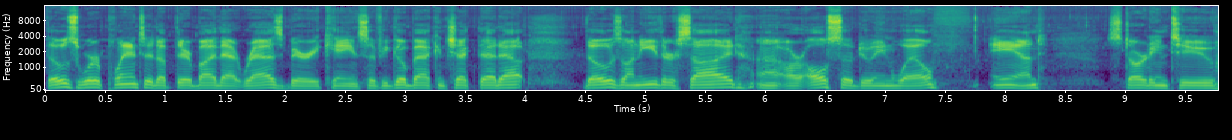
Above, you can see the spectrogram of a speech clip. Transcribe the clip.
those were planted up there by that raspberry cane. So if you go back and check that out, those on either side uh, are also doing well and starting to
